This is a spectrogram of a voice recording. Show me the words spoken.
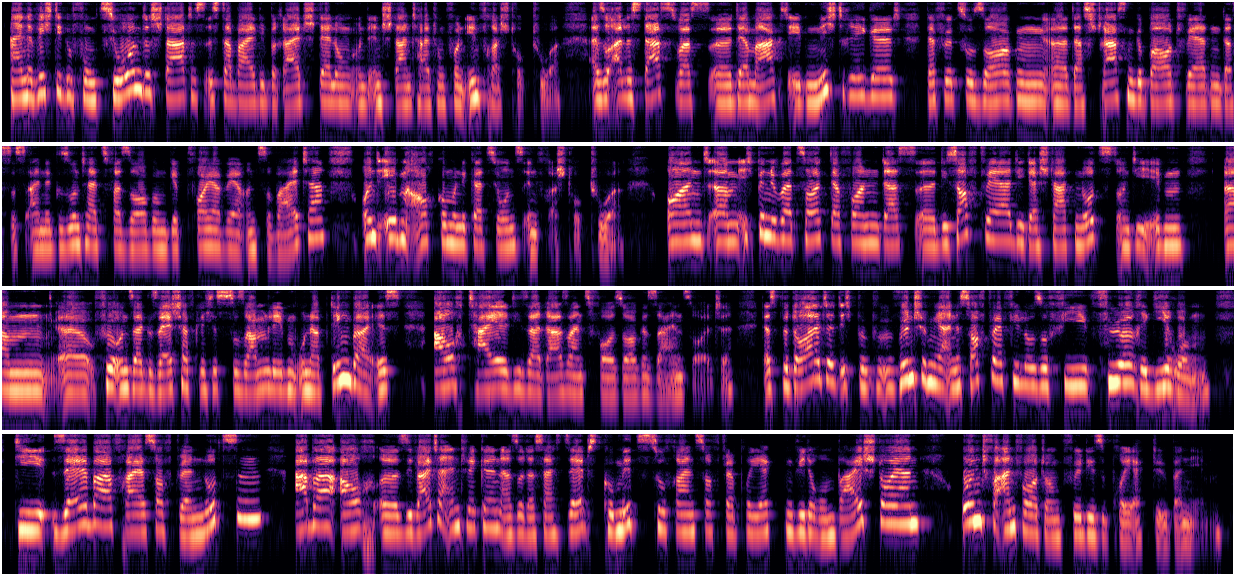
eine wichtige Funktion des Staates ist dabei die Bereitstellung und Instandhaltung von Infrastruktur. Also alles das, was äh, der Markt eben nicht regelt, dafür zu sorgen, äh, dass Straßen gebaut werden, dass es eine Gesundheitsversorgung gibt, Feuerwehr und so weiter und eben auch Kommunikationsinfrastruktur. Und ähm, ich bin überzeugt davon, dass äh, die Software, die der Staat nutzt und die eben ähm, äh, für unser gesellschaftliches Zusammenleben unabdingbar ist, auch Teil dieser Daseinsvorsorge sein sollte. Das bedeutet, ich wünsche mir eine Softwarephilosophie für Regierungen, die selber freie Software nutzen, aber auch äh, sie weiterentwickeln, also das heißt selbst Commits zu freien Softwareprojekten wiederum beisteuern und Verantwortung für diese Projekte übernehmen.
